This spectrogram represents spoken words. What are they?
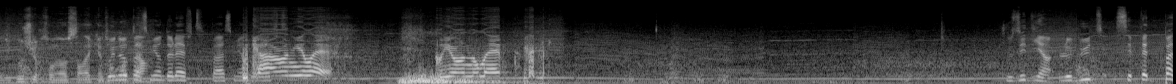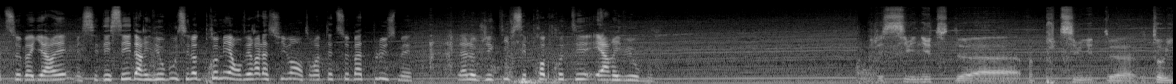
Et du coup je suis retourné au stand avec un tour de Bruno, me on the left. Passe me on the Car left. on your left. Clear on the left. Je vous ai dit, hein, le but, c'est peut-être pas de se bagarrer, mais c'est d'essayer d'arriver au bout. C'est notre première, on verra la suivante. On va peut-être se battre plus, mais là, l'objectif, c'est propreté et arriver au bout. J'ai 6 minutes de... euh, Enfin plus de 6 minutes de, towing.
